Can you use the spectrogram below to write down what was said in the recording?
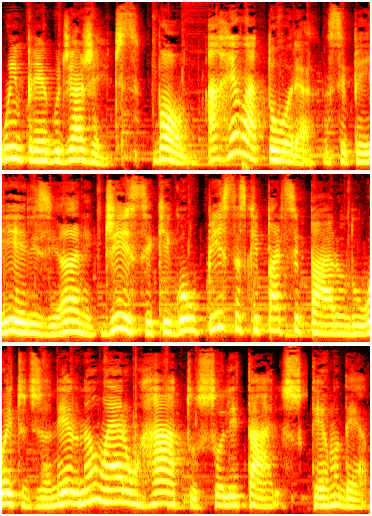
o emprego de agentes. Bom, a relatora da CPI, Elisiane, disse que golpistas que participaram do 8 de janeiro não eram ratos solitários, termo dela,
